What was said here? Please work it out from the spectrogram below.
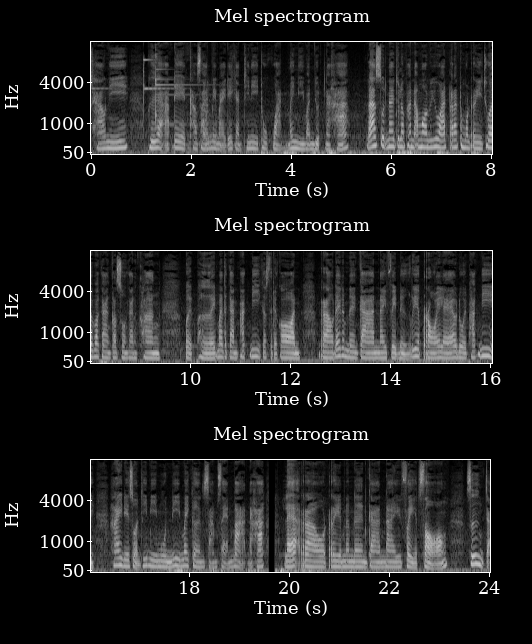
เช้านี้ เพื่ออัปเดตข่าวสารใหม่ๆด้วยกันที่นี่ทุกวันไม่มีวันหยุดนะคะล่าสุดนายจุลพันธ์อมรวิวัฒรัฐมนตรีช่วยว่าการกระทรวงการคลัง เปิดเผยมาตรการพักหนี้เกษตรกร เราได้ดำเนินการในเฟสหนึ่งเรียบร้อยแล้ว โดยพักหนี้ให้ในส่วนที่มีมูลหนี้ไม่เกิน 3 0 0แสนบาทนะคะ และเราเตรียมดำเนินการในเฟสสองซึ่งจะ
